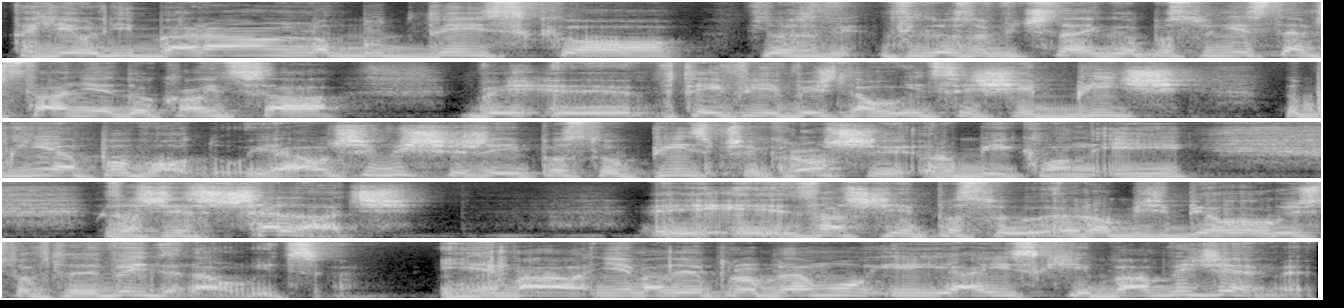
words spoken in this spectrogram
takiego liberalno-buddyjsko-filozoficznego. Po prostu nie jestem w stanie do końca wy, w tej chwili wyjść na ulicę i się bić, dopóki nie ma powodu. Ja oczywiście, jeżeli po prostu PiS przekroczy Rubikon i zacznie strzelać, zacznie po prostu robić Białoruś, to wtedy wyjdę na ulicę. I nie ma, nie ma tego problemu i ja i Skiba wyjdziemy.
